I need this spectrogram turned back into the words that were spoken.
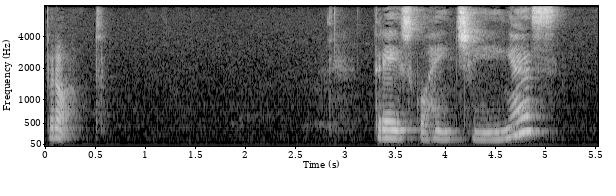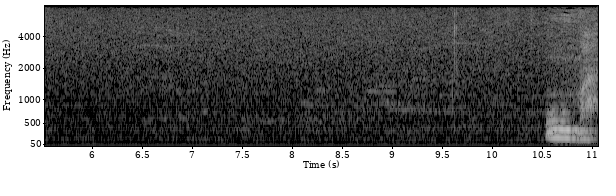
Pronto. Três correntinhas. Uma,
